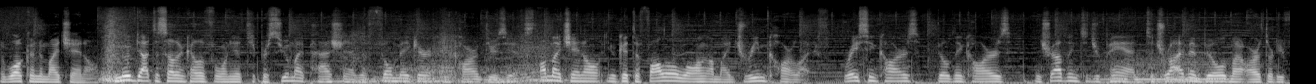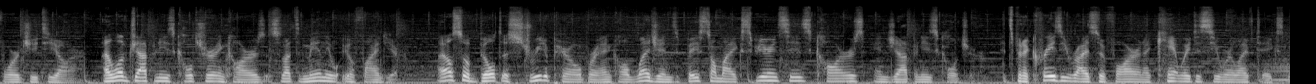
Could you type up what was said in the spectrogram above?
and welcome to my channel. I moved out to Southern California to pursue my passion as a filmmaker and car enthusiast. On my channel, you'll get to follow along on my dream car life racing cars, building cars, and traveling to Japan to drive and build my R34 GTR. I love Japanese culture and cars, so that's mainly what you'll find here. I also built a street apparel brand called Legends based on my experiences, cars, and Japanese culture. It's been a crazy ride so far and I can't wait to see where life takes me.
